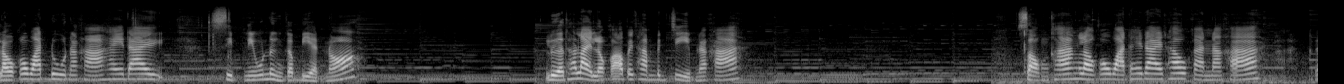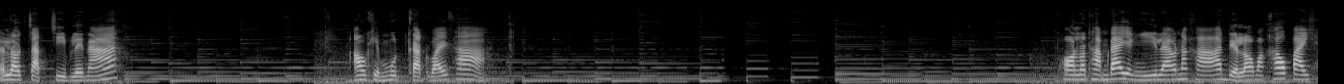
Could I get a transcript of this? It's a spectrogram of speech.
เราก็วัดดูนะคะให้ได้ 10 นิ้ว 1 กระเบียดเนาะ เหลือเท่าไหร่เราก็เอาไปทำเป็นจีบนะคะสองข้างเราก็วัดให้ได้เท่ากันนะคะ แล้วเราจับจีบเลยนะ เอาเข็มหมุดกัดไว้ค่ะ พอเราทำได้อย่างนี้แล้วนะคะ เดี๋ยวเรามาเข้าปลายแข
